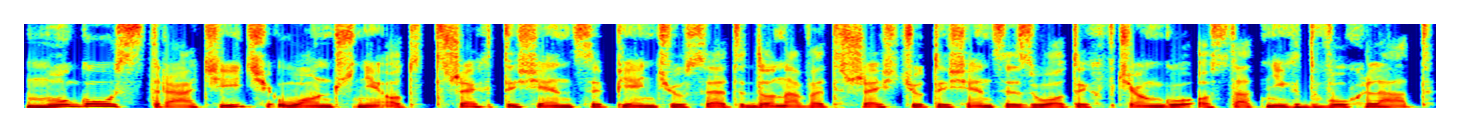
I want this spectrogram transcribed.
mógł stracić łącznie od 3500 do nawet 6000 zł w ciągu ostatnich dwóch lat.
